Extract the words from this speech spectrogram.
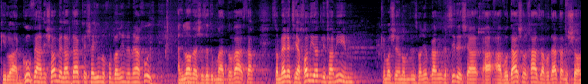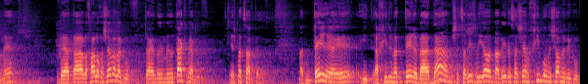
כאילו הגוף והנשום לאו דווקא שהיו מחוברים במאה אחוז. אני לא אומר שזו דוגמה טובה, סתם. זאת אומרת שיכול להיות לפעמים, כמו שמסברים פעמים בחסידס, שהעבודה שלך זה עבודת הנשומה, ואתה בכלל לא חושב על הגוף, אתה מנותק מהגוף. יש מצב כזה. מתנתרא, החידוש מתנתרא באדם שצריך להיות בעבידת השם חיבור נשומה וגוף.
